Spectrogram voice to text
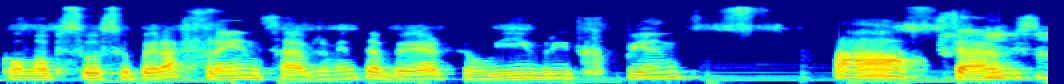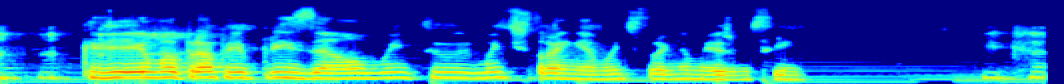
como uma pessoa super à frente, sabes? Mente aberta, livre, e de repente ah, sabes? Criei uma própria prisão muito, muito estranha, muito estranha mesmo, sim. Ok.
